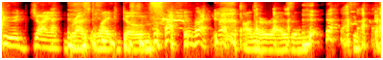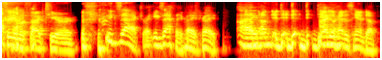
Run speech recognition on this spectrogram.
two giant breast-like domes right, right. on the horizon. Same effect here. exact, right, exactly, right, right. I, Um, um, D- D- D- Daniel I'm- had his hand up.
